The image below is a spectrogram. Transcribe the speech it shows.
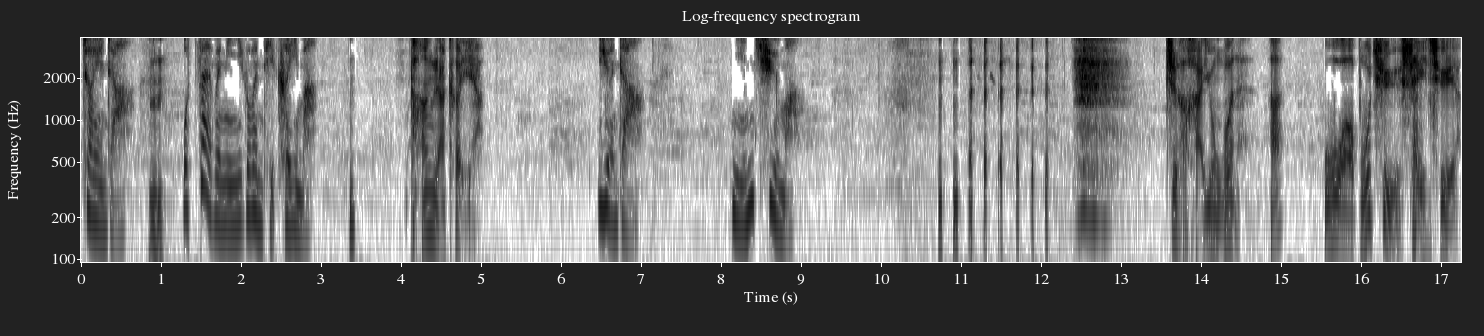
赵院长，嗯，我再问您一个问题，可以吗？嗯，当然可以啊。院长，您去吗？这还用问啊？我不去谁去呀？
